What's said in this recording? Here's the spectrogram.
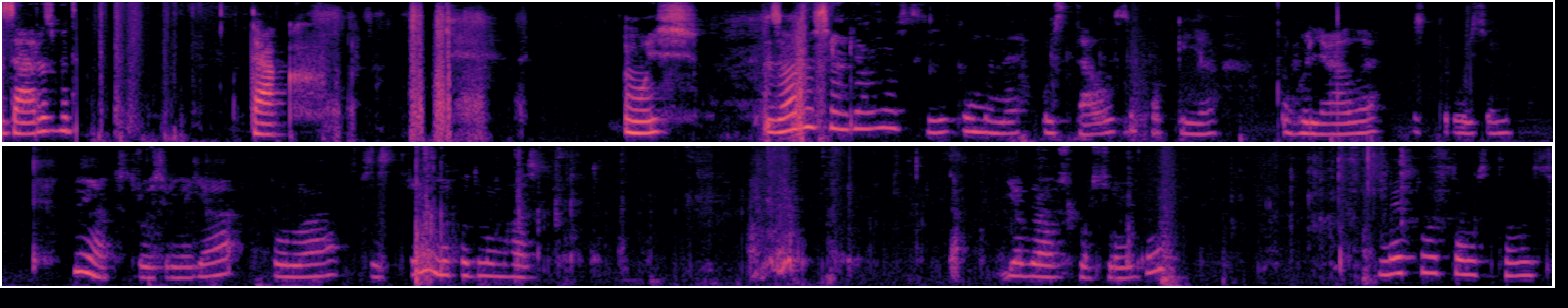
Зараз буде. Так. Ось. Зараз я гляну, скільки в мене осталося, поки я гуляла з друзями. Ну як з друзями? Я була в сестрі, ми ходили в магазин. Так, я брала свою сумку. Мне тут осталось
